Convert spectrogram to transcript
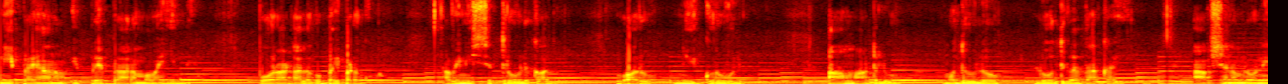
నీ ప్రయాణం ఇప్పుడే ప్రారంభమయ్యింది. పోరాటాలకు భయపడకు. అవి నీ శత్రువులు కాదు. వారు నీ గురువులు. ఆ మాటలు మధువులో లోతుగా తాకాయి. ఆ క్షణంలోనే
